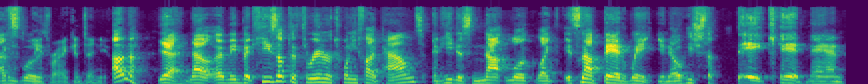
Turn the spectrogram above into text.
Absolutely. Ryan, continue. Oh no, yeah, no. I mean, but he's up to 325 pounds, and he does not look like it's not bad weight. You know, he's just a big kid, man.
